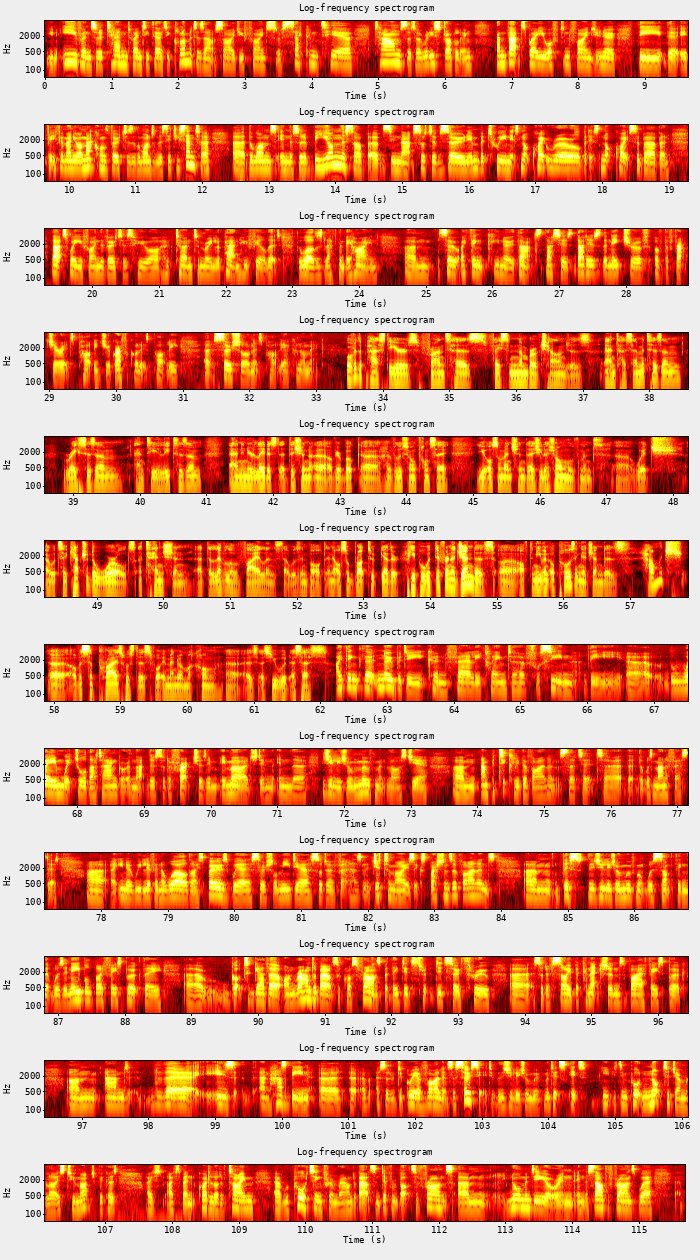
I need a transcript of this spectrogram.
you know, even sort of 10, 20, 30 kilometers outside, you find sort of second tier towns that are really struggling. And that's where you often find, you know, the, the if, if Emmanuel Macron's voters are the ones in the city centre, uh, the ones in the sort of beyond the suburbs, in that sort of zone in between, it's not quite rural, but it's not quite suburban. That's where you find the voters who are have turned to Marine Le Pen, who feel that the world has left them behind. Um, so I think you know that that is that is the nature of, of the fracture. It's partly geographical, it's partly uh, social, and it's partly economic. Over the past years, France has faced a number of challenges: anti-Semitism, racism, anti-elitism, and in your latest edition uh, of your book, uh, Révolution Française, you also mentioned the Gilets Jaunes movement, uh, which I would say captured the world's attention at the level of violence that was involved, and also brought together people with different agendas, uh, often even opposing agendas, how much uh, of a surprise was this for Emmanuel Macron, uh, as, as you would assess? I think that nobody can fairly claim to have foreseen the uh, the way in which all that anger and that those sort of fractures Im- emerged in in the Gilets Jaunes movement last year, um, and particularly the violence that it uh, that, that was manifested. Uh, you know, we live in a world, I suppose, where social media sort of has legitimized expressions of violence. Um, this the Gilets Jaunes movement was something that was enabled by Facebook. They uh, got together on roundabouts across France, but they did th- did so through uh, sort of cyber connections via Facebook. Um, and there is and has been a, a, a, sort of degree of violence associated with the Gilets Jaunes movement. It's it's it's important not to generalise too much because I've I've spent quite a lot of time uh, reporting from roundabouts in different parts of France, um, in Normandy or in, in the south of France, where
